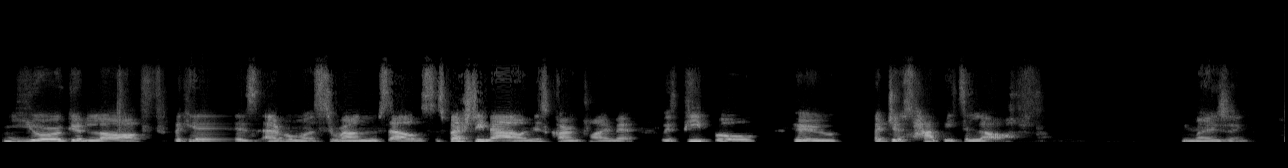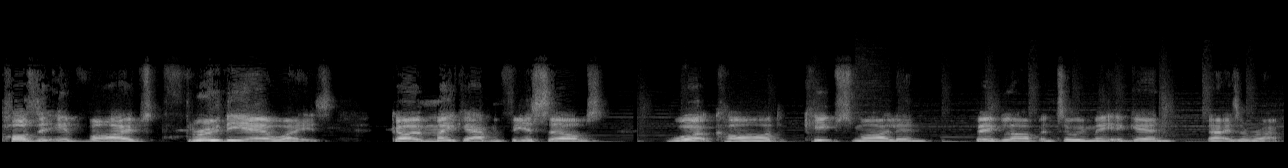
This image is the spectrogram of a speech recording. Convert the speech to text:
you're a good laugh because everyone wants to surround themselves, especially now in this current climate, with people who are just happy to laugh. Amazing. Positive vibes through the airways. Go make it happen for yourselves. Work hard. Keep smiling. Big love. Until we meet again, that is a wrap.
